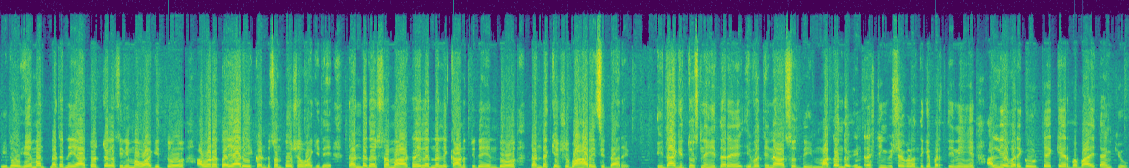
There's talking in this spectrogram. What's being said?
ಇದು ಹೇಮಂತ್ ನಟನೆಯ ಚೊಚ್ಚಲ ಸಿನಿಮಾವಾಗಿದ್ದು, ಅವರ ತಯಾರಿ ಕಂಡು ಸಂತೋಷವಾಗಿದೆ. ತಂಡದ ಶ್ರಮ ಟ್ರೈಲರ್ನಲ್ಲಿ ಕಾಣುತ್ತಿದೆ ಎಂದು ತಂಡಕ್ಕೆ ಶುಭ ಹಾರೈಸಿದ್ದಾರೆ. ಇದಾಗಿತ್ತು ಸ್ನೇಹಿತರೆ, ಇವತ್ತಿನ ಸುದ್ದಿ. ಮತ್ತೊಂದು ಇಂಟ್ರೆಸ್ಟಿಂಗ್ ವಿಷಯಗಳೊಂದಿಗೆ ಬರ್ತೀನಿ. ಅಲ್ಲಿಯವರೆಗೂ take care bye bye thank you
